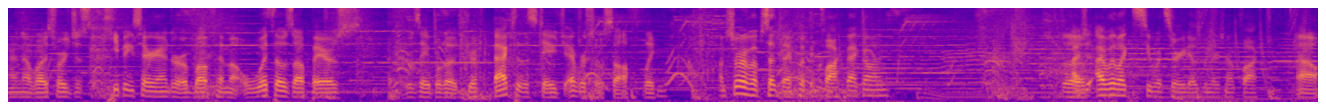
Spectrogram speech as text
And now Viceroy just keeping Serynder above him with those up airs was able to drift back to the stage ever so softly. I'm sort of upset that I put the clock back on. I, The- ju- I would like to see what Suri does when there's no clock. oh.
